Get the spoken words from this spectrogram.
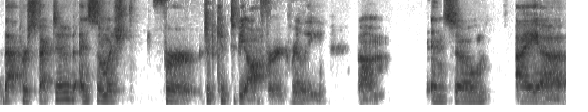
that perspective and so much for to, to be offered really um, and so I uh,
